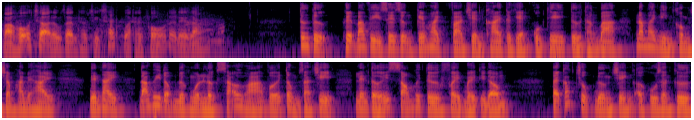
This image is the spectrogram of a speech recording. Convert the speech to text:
và hỗ trợ nông dân theo chính sách của thành phố để đề ra. Tương tự, huyện Ba Vì xây dựng kế hoạch và triển khai thực hiện cuộc thi từ tháng 3 năm 2022. Đến nay, đã huy động được nguồn lực xã hội hóa với tổng giá trị lên tới 64,7 tỷ đồng. Tại các trục đường chính ở khu dân cư,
